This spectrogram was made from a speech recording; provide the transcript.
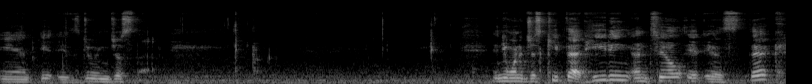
And it is doing just that. And you want to just keep that heating until it is thick.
